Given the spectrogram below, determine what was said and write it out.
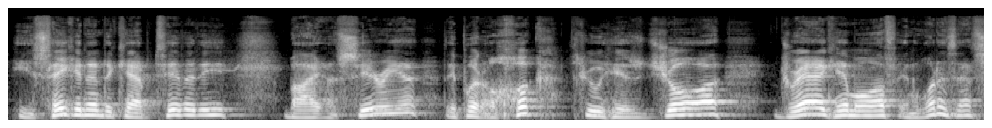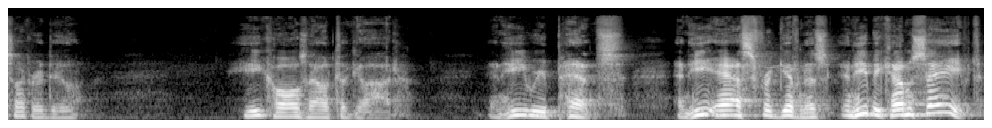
he's taken into captivity by Assyria. They put a hook through his jaw, drag him off, and what does that sucker do? he calls out to God and he repents and he asks forgiveness and he becomes saved.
